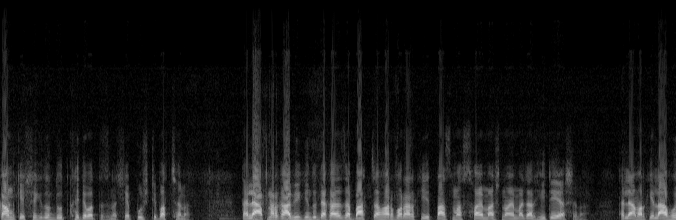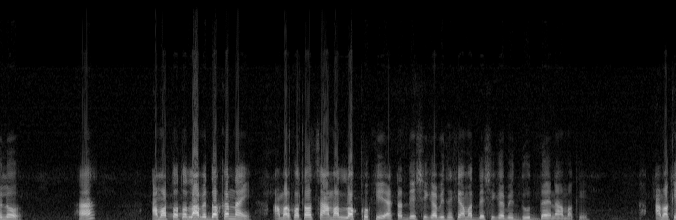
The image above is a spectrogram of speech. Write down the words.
কারণ কি, সে কিন্তু দুধ খাইতে পারতেছে না, সে পুষ্টি পাচ্ছে না। তাহলে আপনার গাভী কিন্তু দেখা যায় যে বাচ্চা হওয়ার পর আর কি পাঁচ মাস, ছয় মাস, নয় মাস আর হিটে আসে না। তাহলে আমার কি লাভ হইল? হ্যাঁ? আমার তত লাভের দরকার নাই। আমার কথা হচ্ছে, আমার লক্ষ্য কি? একটা দেশি গাভী থেকে আমার দেশি গাভী দুধ দেয় না আমাকে। আমাকে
